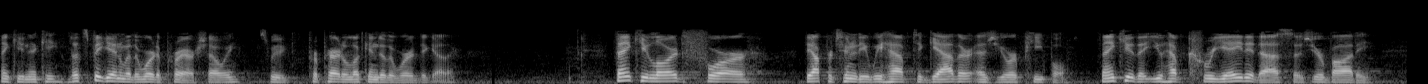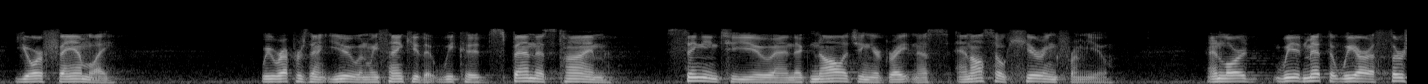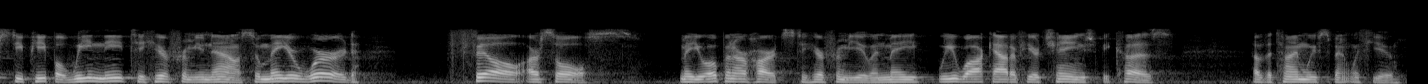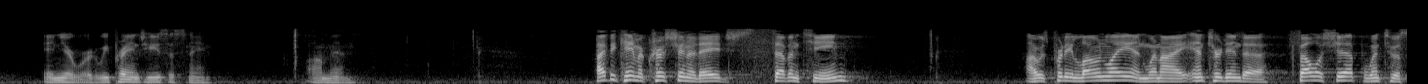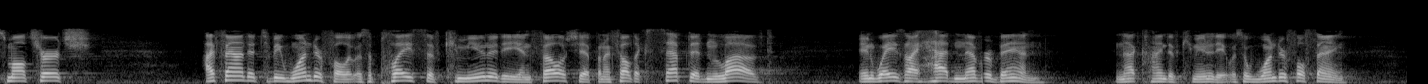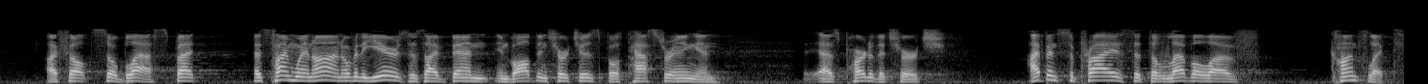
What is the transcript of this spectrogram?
Thank you, Nikki. Let's begin with a word of prayer, shall we? As we prepare to look into the Word together. Thank you, Lord, for the opportunity we have to gather as your people. Thank you that you have created us as your body, your family. We represent you, and we thank you that we could spend this time singing to you and acknowledging your greatness and also hearing from you. And Lord, we admit that we are a thirsty people. We need to hear from you now. So may your word fill our souls. May you open our hearts to hear from you. And may we walk out of here changed because of the time we've spent with you in your word. We pray in Jesus' name. Amen. I became a Christian at age 17. I was pretty lonely, and when I entered into fellowship, went to a small church, I found it to be wonderful. It was a place of community and fellowship, and I felt accepted and loved in ways I had never been in that kind of community. It was a wonderful thing. I felt so blessed. But as time went on, over the years, as I've been involved in churches, both pastoring and as part of the church, I've been surprised at the level of conflict,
